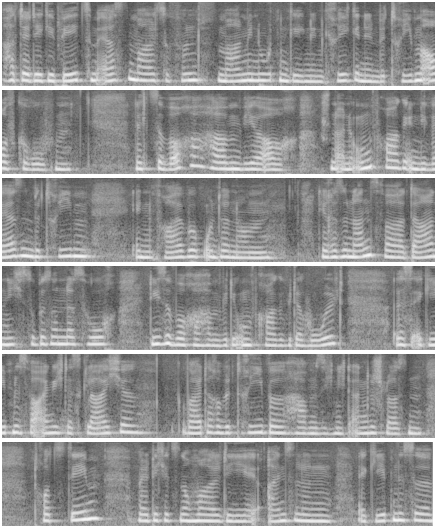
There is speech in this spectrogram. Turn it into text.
hat der DGB zum ersten Mal zu fünf Mahnminuten gegen den Krieg in den Betrieben aufgerufen. Letzte Woche haben wir auch schon eine Umfrage in diversen Betrieben in Freiburg unternommen. Die Resonanz war da nicht so besonders hoch. Diese Woche haben wir die Umfrage wiederholt. Das Ergebnis war eigentlich das gleiche. Weitere Betriebe haben sich nicht angeschlossen. Trotzdem werde ich jetzt nochmal die einzelnen Ergebnisse,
